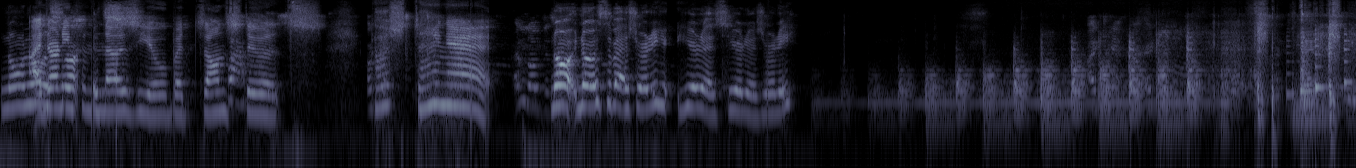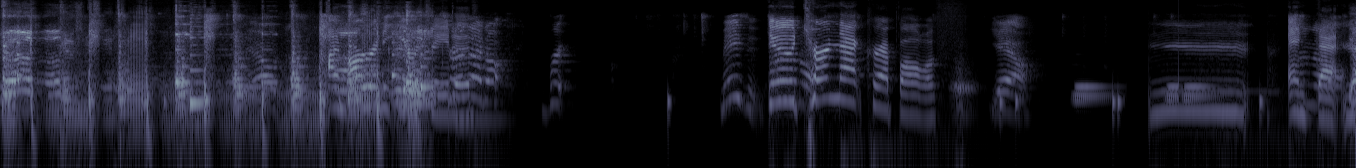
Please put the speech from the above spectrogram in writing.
No, no, I don't not, even it's- know you, but don't do it. Okay, Gosh dang it. I love this. No, no, it's the best. Ready? Here it is. Here it is. Ready? Dude, it turn that crap off. Yeah. Mm, ain't that that off. Nah,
